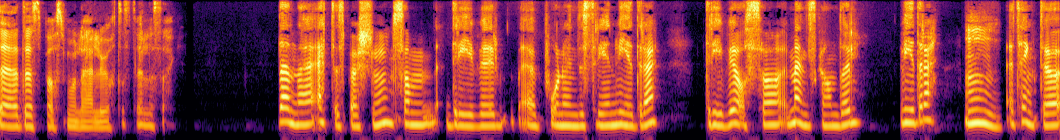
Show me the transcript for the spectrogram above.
Det er det spørsmålet er lurt å stille seg. Denne etterspørselen som driver eh, pornoindustrien videre, driver jo også menneskehandel videre. Mm. Jeg tenkte jo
